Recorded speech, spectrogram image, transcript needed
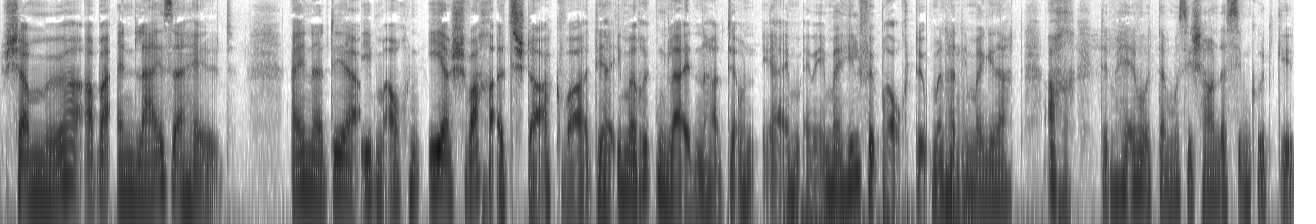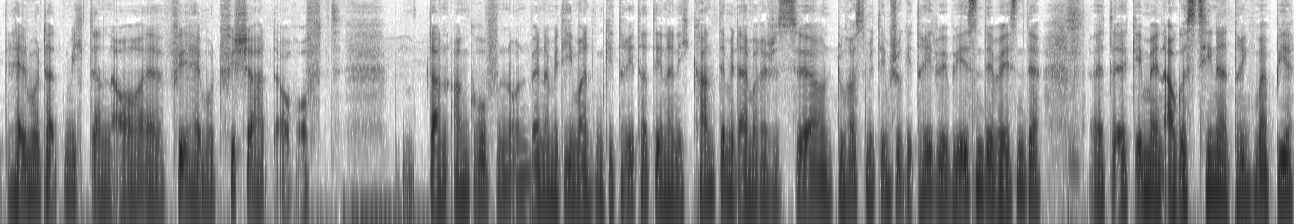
Charmeur, aber ein leiser Held. Einer, der eben auch eher schwach als stark war, der immer Rückenleiden hatte und er immer Hilfe brauchte. Man hat mhm. immer gedacht, ach, dem Helmut, da muss ich schauen, dass es ihm gut geht. Helmut hat mich dann auch, äh, Helmut Fischer hat auch oft dann angerufen und wenn er mit jemandem gedreht hat, den er nicht kannte, mit einem Regisseur und du hast mit dem schon gedreht, wie ist denn der, wer ist denn der, äh, gehen wir in Augustina, trinken mal Bier,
